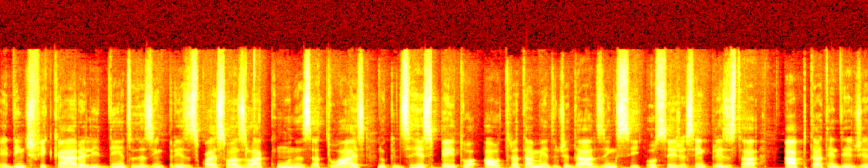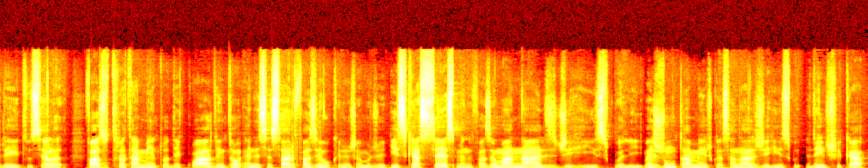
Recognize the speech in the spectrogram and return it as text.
é identificar ali dentro das empresas quais são as lacunas atuais no que diz respeito ao tratamento de dados em si. Ou seja, se a empresa está apta a atender direito, se ela faz o tratamento adequado, então é necessário fazer o que a gente chama de risk assessment, fazer uma análise de risco ali, mas juntamente com essa análise de risco, identificar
